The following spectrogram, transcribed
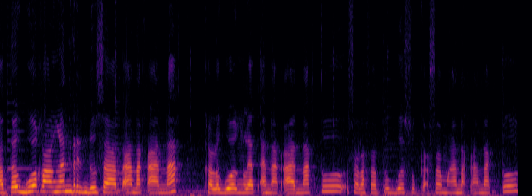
Atau gue kangen rindu saat anak-anak. Kalau gue ngeliat anak-anak tuh salah satu gue suka sama anak-anak tuh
